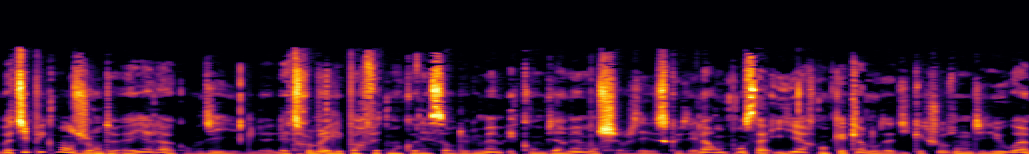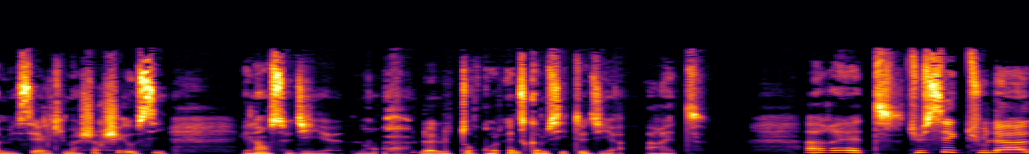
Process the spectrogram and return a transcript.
Bah typiquement ce genre de ayala quand on dit l'être humain il est parfaitement connaisseur de lui-même et quand bien même on cherche des excuses. Et là on pense à hier quand quelqu'un nous a dit quelque chose, on dit ouais mais c'est elle qui m'a cherché aussi. Et là on se dit non, le ton Coran c'est comme s'il te dit arrête, arrête, tu sais que tu l'as,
